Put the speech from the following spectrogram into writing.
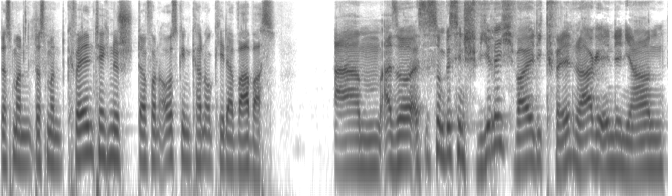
dass man, dass man quellentechnisch davon ausgehen kann, okay, da war was? Ähm, also es ist so ein bisschen schwierig, weil die Quellenlage in den Jahren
